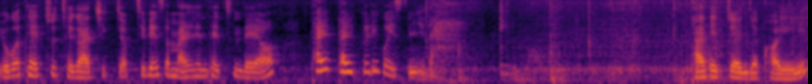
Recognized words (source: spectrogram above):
요거 대추 제가 직접 집에서 말린 대추인데요. 팔팔 끓이고 있습니다. 다 됐죠 이제 거의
